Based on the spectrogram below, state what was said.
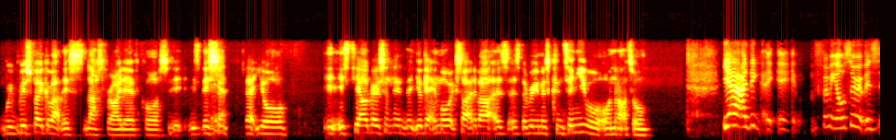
We, we spoke about this last Friday, of course. Is this Yeah. something that you're? Is Thiago something that you're getting more excited about as, as the rumours continue, or, or not at all? Yeah, I think it, for me also it was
